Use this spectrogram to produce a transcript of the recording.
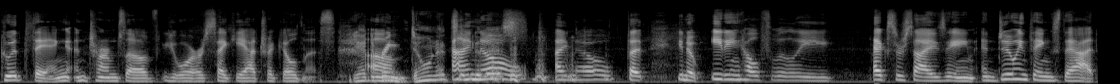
good thing in terms of your psychiatric illness. You had to bring um, donuts. I know, I know, but you know, eating healthfully exercising and doing things that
